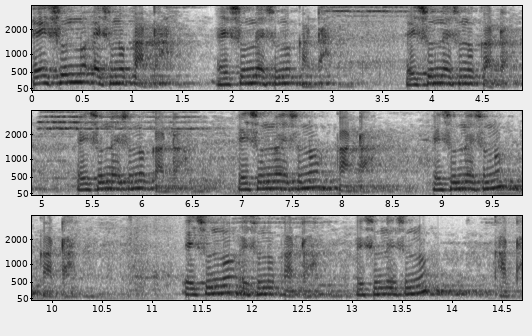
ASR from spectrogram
এই শূন্য এই শূন্য কাটা। এই শূন্য এই শূন্য কাটা। এই শূন্য এই শূন্য কাটা। এই শূন্য এই শূন্য কাটা। এই শূন্য এই শূন্য কাটা। এই শূন্য এই শূন্য কাটা। এই শূন্য এই শূন্য কাটা। এই শূন্য এই শূন্য কাটা।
